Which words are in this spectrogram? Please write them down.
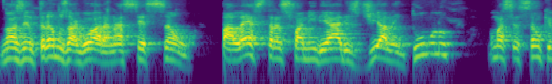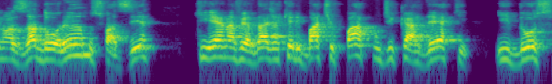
nós entramos agora na sessão Palestras Familiares de Além Túmulo, uma sessão que nós adoramos fazer, que é, na verdade, aquele bate-papo de Kardec e dos,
